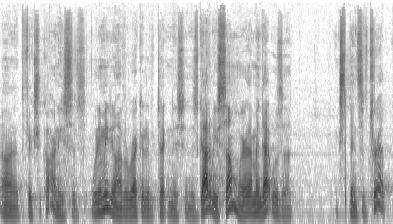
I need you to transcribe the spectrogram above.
uh, to fix your car. And he says, What do you mean you don't have a record of a technician? There's got to be somewhere. I mean, that was an expensive trip.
